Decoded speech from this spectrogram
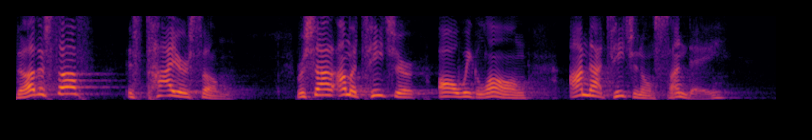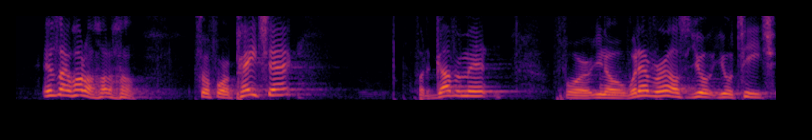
The other stuff is tiresome. Rashad, I'm a teacher all week long. I'm not teaching on Sunday. It's like, hold on, hold on. So for a paycheck, for the government, for you know whatever else you'll, you'll teach,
